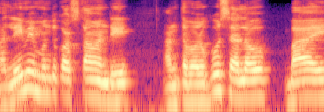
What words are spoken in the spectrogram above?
మళ్ళీ మీ ముందుకు వస్తామండి అంతవరకు సెలవు. బాయ్.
